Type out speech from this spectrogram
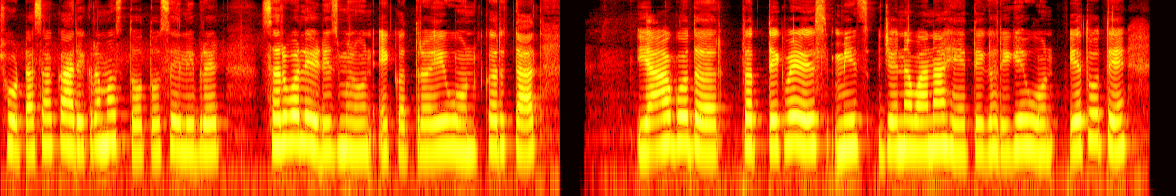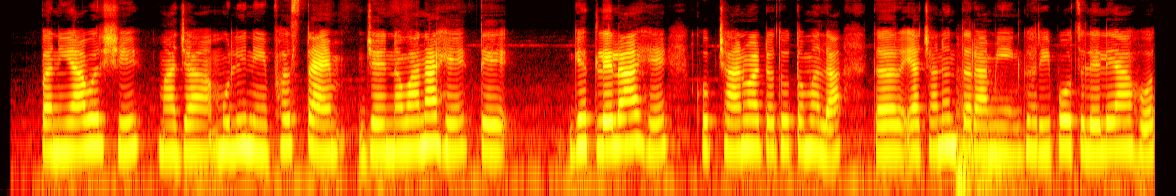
छोटासा कार्यक्रम असतो तो सेलिब्रेट सर्व लेडीज मिळून एकत्र येऊन करतात. या अगोदर प्रत्येक वेळेस मीच जे नवान आहे ते घरी घेऊन येत होते. पण यावर्षी माझ्या मुलीने फर्स्ट टाईम जे नवान आहे ते घेतलेलं आहे. खूप छान वाटत होतं मला. तर याच्यानंतर आम्ही घरी पोचलेले आहोत.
